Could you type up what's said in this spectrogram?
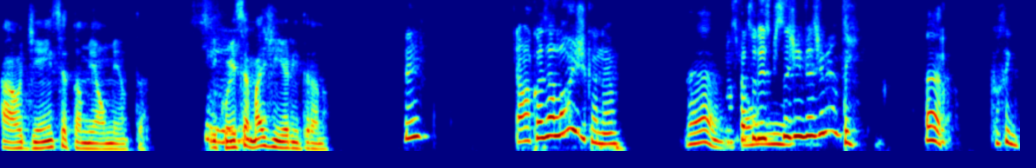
a audiência também aumenta. E com Sim. isso é mais dinheiro entrando. É uma coisa lógica, né? É, Mas pra tudo isso precisa de investimento. É, assim,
